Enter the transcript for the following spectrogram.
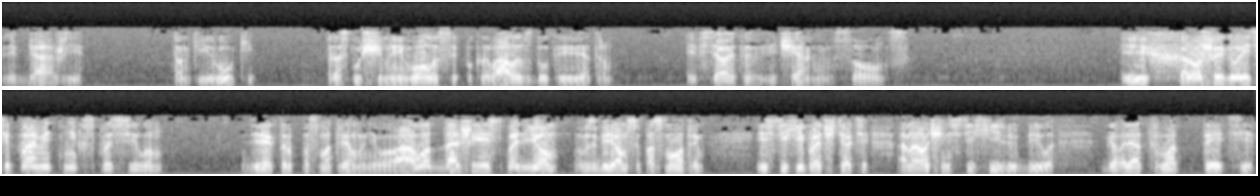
лебяжье. Тонкие руки, распущенные волосы, покрывалы, вздутые ветром. И все это в вечернем солнце. «И хороший, говорите, памятник?» — спросил он. Директор посмотрел на него. «А вот дальше есть подъем. Взберемся, посмотрим. И стихи прочтете. Она очень стихи любила. Говорят, вот эти.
